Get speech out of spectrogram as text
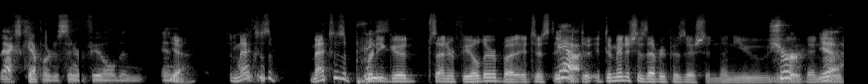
Max Kepler to center field and and yeah. Max is a Max is a pretty He's- good center fielder, but it just it, Yeah. it, it diminishes every position. Then you you Sure, then yeah. you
